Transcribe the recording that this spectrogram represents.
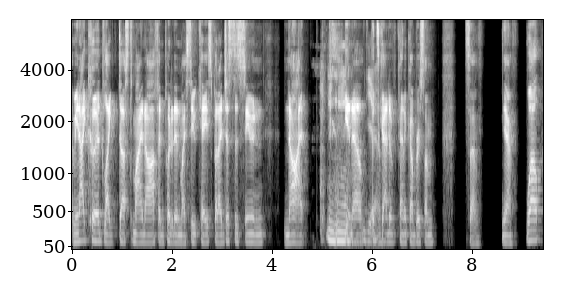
I mean, I could like dust mine off and put it in my suitcase, but I just as soon not. Mhm. You know, Yeah. it's kind of kind of cumbersome. So yeah. Well,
